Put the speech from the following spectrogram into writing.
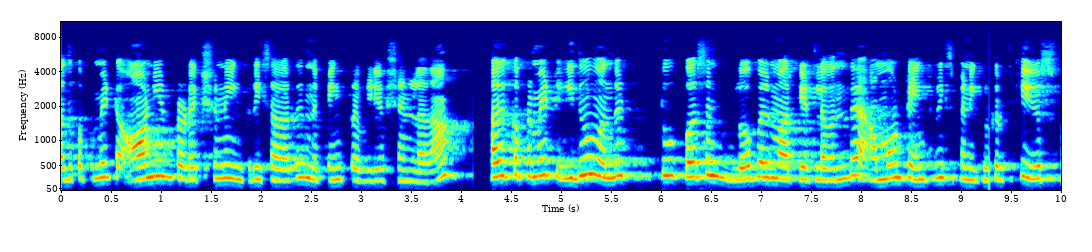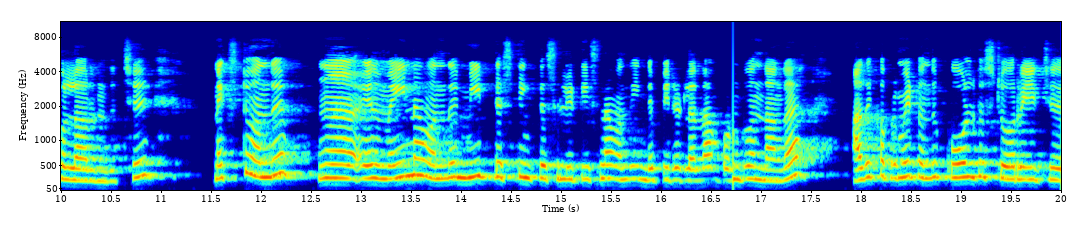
அதுக்கப்புறமேட்டு ஆனியன் ப்ரொடக்ஷனும் இன்க்ரீஸ் ஆகிறது இந்த பிங்க் ரெவல்யூஷனில் தான். அதுக்கப்புறமேட்டு இதுவும் வந்து டூ பர்சன்ட் குளோபல் மார்க்கெட்டில் வந்து அமௌண்ட் இன்க்ரீஸ் பண்ணி கொடுக்கறதுக்கு யூஸ்ஃபுல்லாக இருந்துச்சு. நெக்ஸ்ட் வந்து இது மெயினாக வந்து மீட் டெஸ்டிங் ஃபெசிலிட்டிஸ்லாம் வந்து இந்த பீரியட்ல தான் கொண்டு வந்தாங்க. அதுக்கப்புறமேட்டு வந்து கோல்டு ஸ்டோரேஜு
